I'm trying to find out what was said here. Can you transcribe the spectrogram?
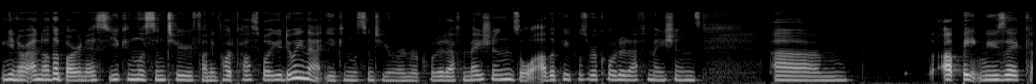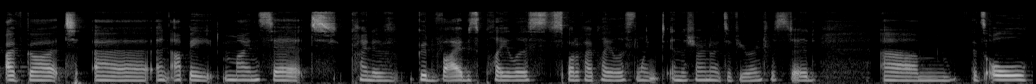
you know, another bonus, you can listen to funny podcasts while you're doing that. You can listen to your own recorded affirmations or other people's recorded affirmations. Um, upbeat music. I've got uh, an upbeat mindset, kind of good vibes playlist, Spotify playlist linked in the show notes if you're interested. Um, it's all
